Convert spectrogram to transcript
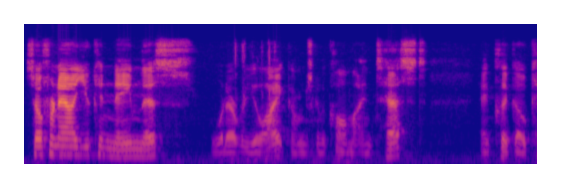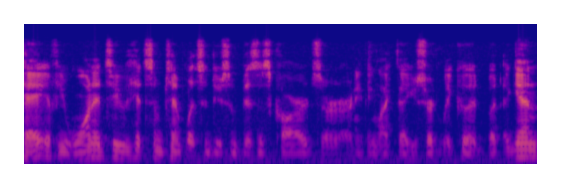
So for now, you can name this whatever you like. I'm just going to call mine test and click OK. If you wanted to hit some templates and do some business cards or, or anything like that, you certainly could. But again,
